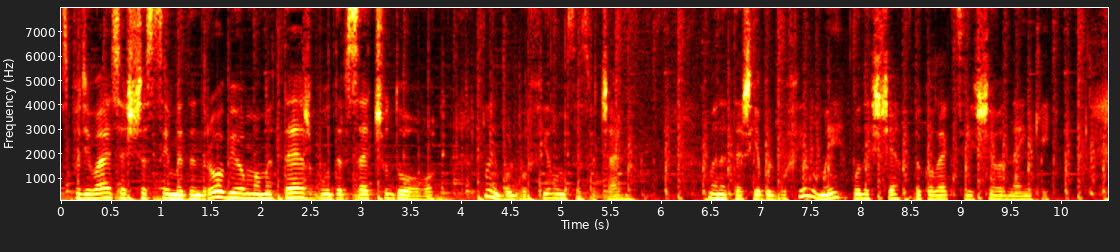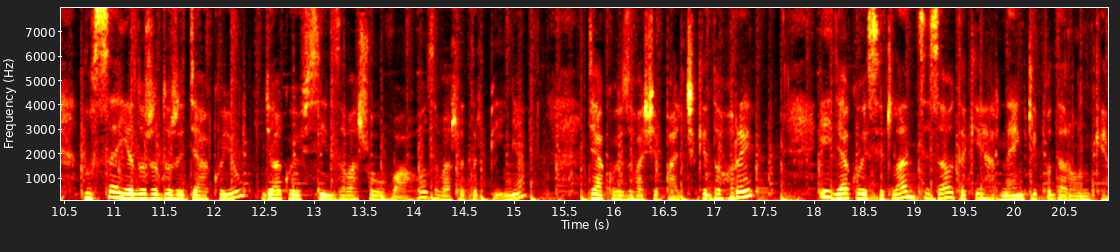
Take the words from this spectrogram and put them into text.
сподіваюся, що з цими дендробіумами теж буде все чудово. Ну і бульбофілом, це звичайно. У мене теж є бульбофілом і буде ще до колекції ще одненький. Ну, все, я дуже-дуже дякую. Дякую всім за вашу увагу, за ваше терпіння. Дякую за ваші пальчики догори. І дякую Світланці за отакі гарненькі подарунки.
